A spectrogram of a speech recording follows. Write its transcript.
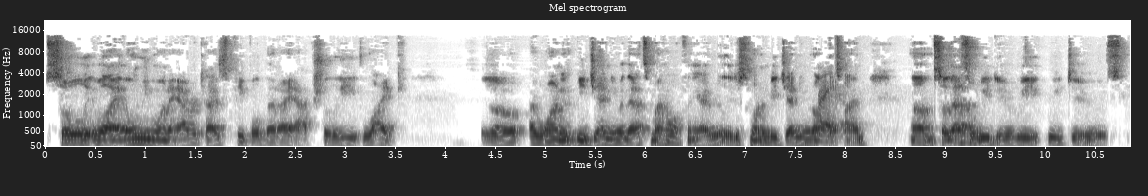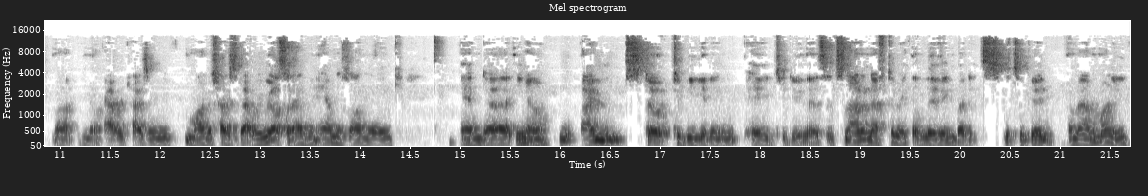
solely well i only want to advertise people that i actually like. So i want to be genuine. That's my whole thing. I really just want to be genuine all right. the time. Um, so that's what we do. We we do uh, you know advertising. We monetize that way. We also have an amazon link. And uh, you know i'm stoked to be getting paid to do this. It's not enough to make a living but it's it's a good amount of money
